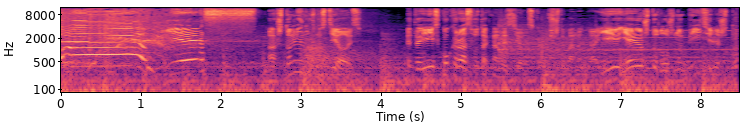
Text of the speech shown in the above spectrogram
О, yes! А что мне нужно сделать? Это ей сколько раз вот так надо сделать, короче, чтобы она... Ей- я ее что, должен убить или что?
